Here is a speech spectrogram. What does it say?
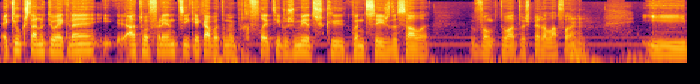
aquilo que está no teu ecrã à tua frente e que acaba também por refletir os medos que quando saís da sala vão, estão à tua espera lá fora. Uhum. E,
